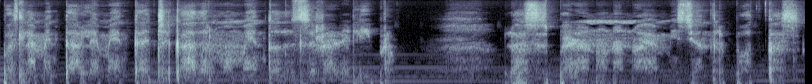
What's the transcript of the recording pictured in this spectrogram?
Pues lamentablemente ha llegado el momento de cerrar el libro. Los espero en una nueva emisión del podcast.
